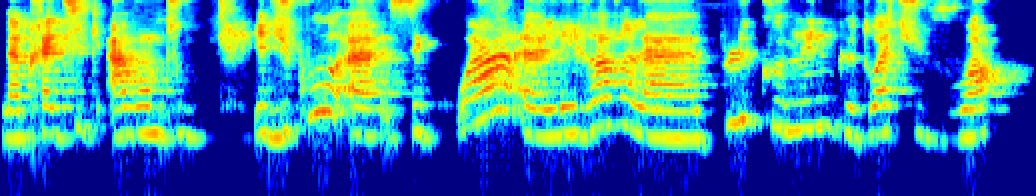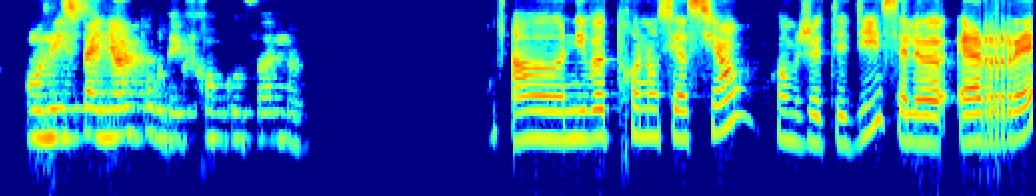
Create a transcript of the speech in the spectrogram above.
la pratique avant tout. Et du coup, euh, c'est quoi euh, l'erreur la plus commune que toi tu vois en espagnol pour des francophones? Au niveau de prononciation, comme je t'ai dit, c'est le R.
